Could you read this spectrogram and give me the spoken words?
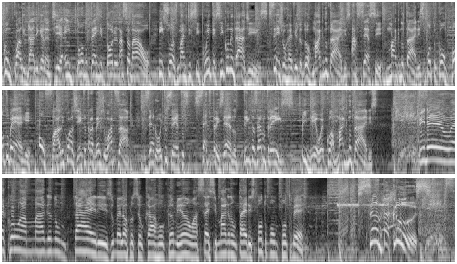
com qualidade e garantia em todo o território nacional, em suas mais de 55 unidades. Seja um revendedor Magno Tires. Acesse magnotires.com.br ou fale com a gente através do WhatsApp 0800 730 3003. Pneu é com a Magno Tires. Pneu é com a Magnum Tires, o melhor para o seu carro ou caminhão. Acesse magnumtires.com.br. Santa Cruz.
